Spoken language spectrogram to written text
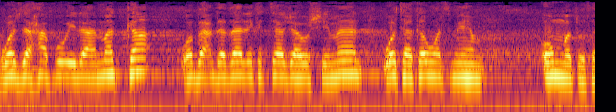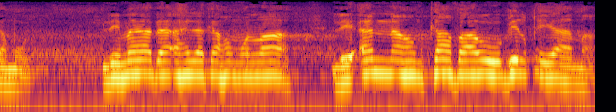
وزحفوا إلى مكة وبعد ذلك اتجهوا الشمال وتكونت منهم أمة ثمود. لماذا أهلكهم الله لأنهم كفروا بالقيامة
